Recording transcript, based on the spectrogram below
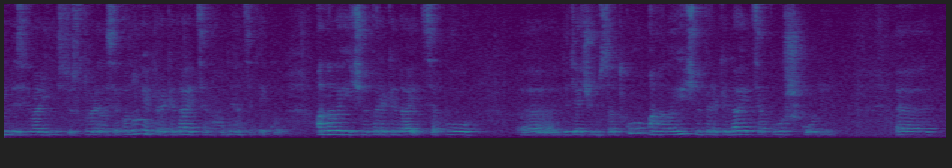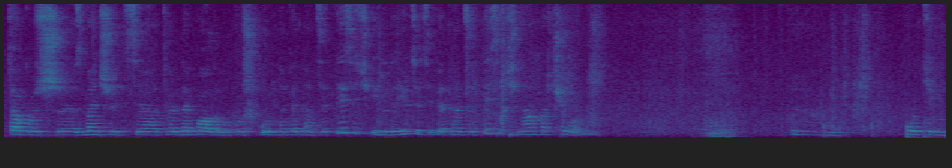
люди з інвалідністю, створилася економія, перекидається на 11 код. Аналогічно перекидається по е, дитячому садку, аналогічно перекидається по школі. Е, Також е, зменшується тверде паливо по школі на 15 тисяч і додаються ці 15 тисяч на харчування. Потім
